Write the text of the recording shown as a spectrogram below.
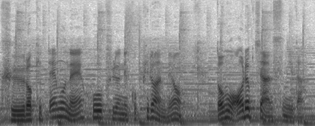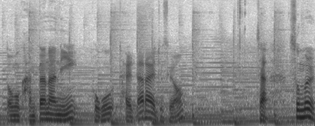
그렇기 때문에 호흡 훈련이 꼭 필요한데요. 너무 어렵지 않습니다. 너무 간단하니 보고 잘 따라해 주세요. 자, 숨을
